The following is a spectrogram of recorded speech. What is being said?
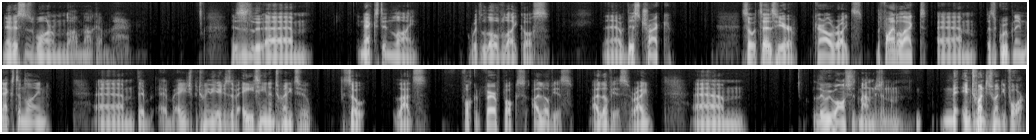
Now this is one. Oh, I'm not gonna. This is um, next in line with Love Like Us. Now this track. So it says here, Carl writes, the final act um, is a group named Next in Line. Um, they're aged between the ages of 18 and 22. So, lads, fucking fair fucks. I love yous. I love yous, right? Um, Louis Walsh is managing them in 2024.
